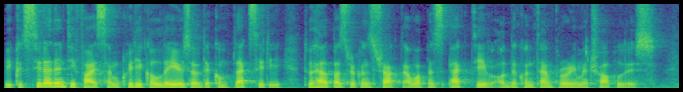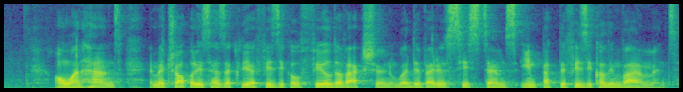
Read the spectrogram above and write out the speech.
we could still identify some critical layers of the complexity to help us reconstruct our perspective on the contemporary metropolis. On one hand, a metropolis has a clear physical field of action where the various systems impact the physical environment.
